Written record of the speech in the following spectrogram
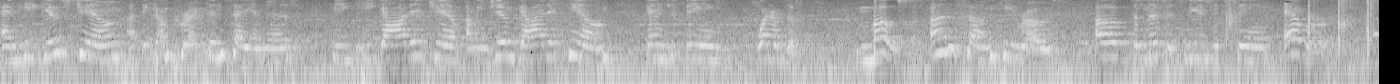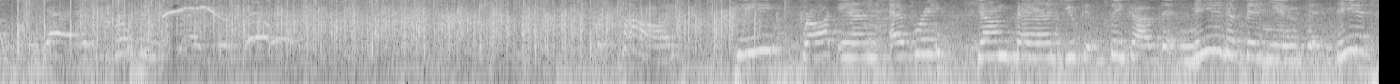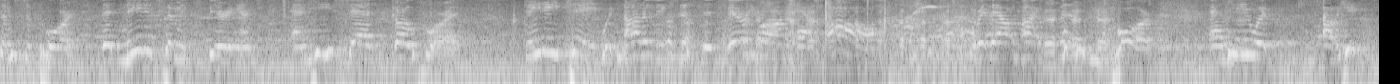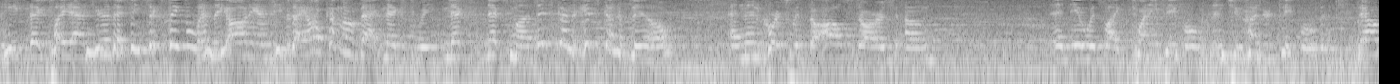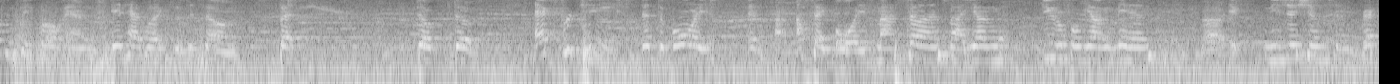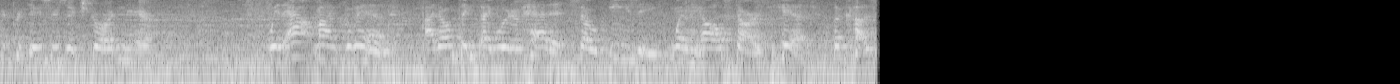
and he gives Jim. I think I'm correct in saying this. He he guided Jim. I mean Jim guided him into being one of the most unsung heroes of the Memphis music scene ever. Yay! Because he brought in every young band you can think of that needed a venue, that needed some support, that needed some experience, and he said, go for it. DDT would not have existed very long at all without Mike support. And he would, uh, he, he, they play down here, there'd be six people in the audience. He'd say, oh, come on back next week, next next month. It's gonna, it's gonna build. And then, of course, with the All-Stars, um, it, was like 20 people, then 200 people, then 2,000 people, and it had legs of its own. But the, the expertise that the boys, and I say boys, my sons, my young, beautiful young men, uh, musicians and record producers extraordinaire, without Mike Glenn, I don't think they would have had it so easy when the All-Stars hit because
